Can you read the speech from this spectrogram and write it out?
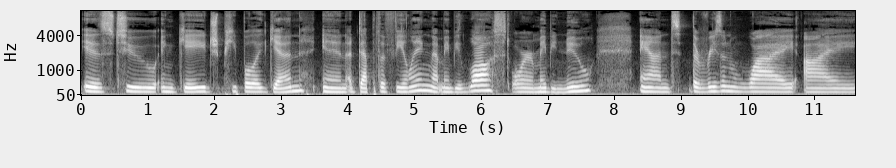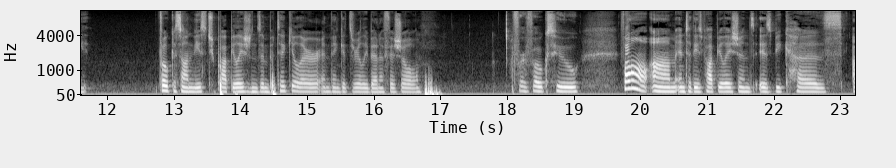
is to engage people again in a depth of feeling that may be lost or maybe new. And the reason why I focus on these two populations in particular and think it's really beneficial for folks who fall um, into these populations is because a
